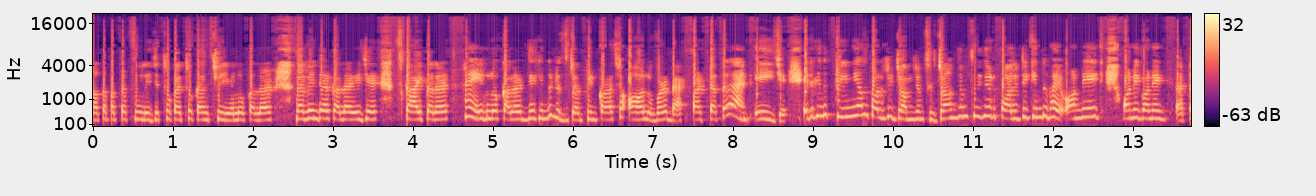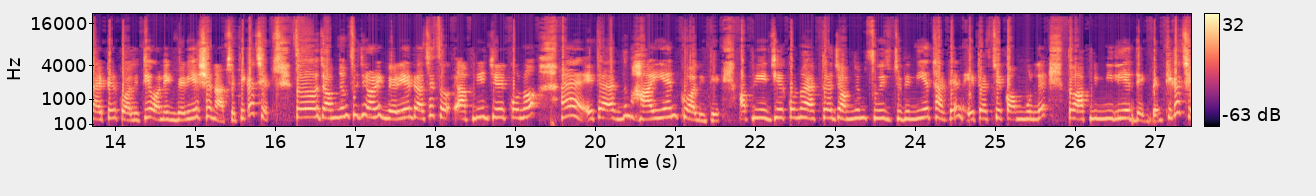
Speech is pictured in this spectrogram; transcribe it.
লতা পাতা ফুল, এই যে থোকায় থোকা হচ্ছে ইয়েলো কালার ল্যাভেন্ডার কালার এই যে স্কাই কালার হ্যাঁ এগুলো কালার দিয়ে কিন্তু ডিজিটাল প্রিন্ট করা আছে অল ওভার ব্যাক পার্টটাতে অ্যান্ড এই যে, এটা কিন্তু প্রিমিয়াম কোয়ালিটির জমজম সুইচ জমজম সুইচের কোয়ালিটি কিন্তু ভাই অনেক অনেক অনেক টাইপের কোয়ালিটি অনেক ভেরিয়েশন আছে, ঠিক আছে? তো জমজম সুইচের অনেক ভেরিয়েন্ট আছে, তো আপনি যে কোনো হ্যাঁ এটা একদম হাই এন্ড কোয়ালিটি আপনি যে কোনো একটা জমজম সুইচ যদি নিয়ে থাকেন, এটার চেয়ে কম মূল্যে তো আপনি মিলিয়ে দেখবেন ঠিক আছে?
